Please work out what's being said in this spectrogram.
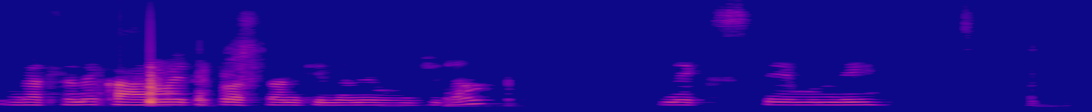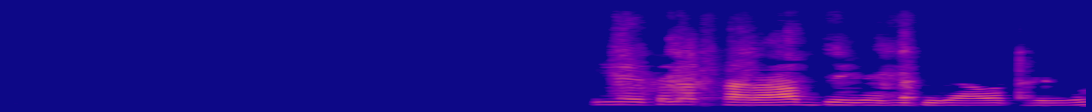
ఇంకా అట్లనే కారం అయితే ప్రస్తుతానికి ఇలానే ఉంచుతా. నెక్స్ట్ ఏముంది? ఇదైతే నాకు ఖరాబ్ చేయబుద్ధి కావట్లేదు.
